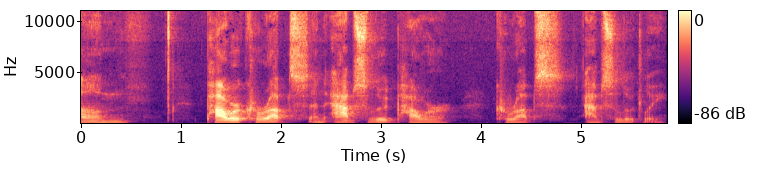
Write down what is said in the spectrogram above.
Um, Power corrupts, and absolute power corrupts absolutely.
